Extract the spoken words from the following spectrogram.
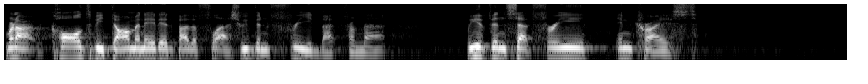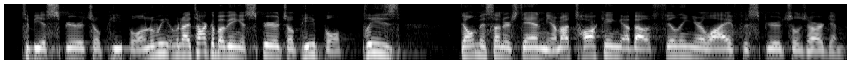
We're not called to be dominated by the flesh. We've been freed from that. We have been set free in Christ to be a spiritual people. And when, we, when I talk about being a spiritual people, please don't misunderstand me. I'm not talking about filling your life with spiritual jargon,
